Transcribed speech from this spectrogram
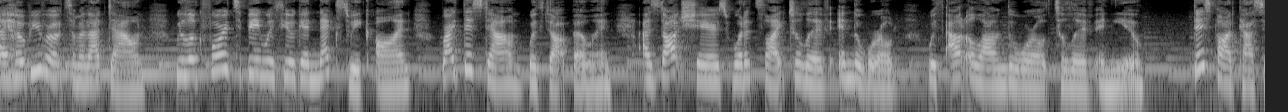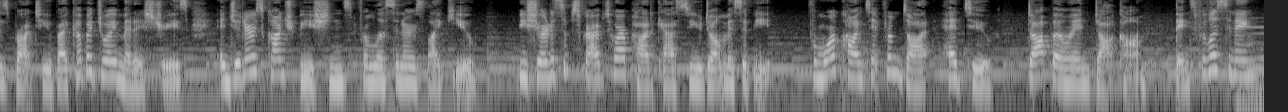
I hope you wrote some of that down. We look forward to being with you again next week on Write This Down with Dot Bowen, as Dot shares what it's like to live in the world without allowing the world to live in you. This podcast is brought to you by Cup of Joy Ministries and generous contributions from listeners like you. Be sure to subscribe to our podcast so you don't miss a beat. For more content from Dot, head to dotbowen.com. Thanks for listening.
